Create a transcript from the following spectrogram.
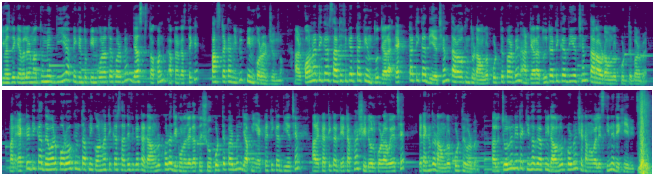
ইউএসবি কেবলের মাধ্যমে দিয়ে আপনি কিন্তু প্রিন্ট করাতে পারবেন। জাস্ট তখন আপনার কাছ থেকে পাঁচ টাকা নিবে পিন করার জন্য। আর করোনা টিকার সার্টিফিকেটটা কিন্তু যারা একটা টিকা দিয়েছেন, তারাও কিন্তু ডাউনলোড করতে পারবেন। আর যারা দুইটা টিকা দিয়েছেন, তারাও ডাউনলোড করতে পারবেন। মানে একটা টিকা দেওয়ার পরেও কিন্তু আপনি করোনা টিকার সার্টিফিকেটটা ডাউনলোড করে যে কোনো জায়গাতে শো করতে পারবেন যে আপনি একটা টিকা দিয়েছেন আর একটা টিকার ডেট আপনার শিডিউল করা হয়েছে। এটা কিন্তু ডাউনলোড করতে পারবেন। তাহলে চলুন এটা কীভাবে আপনি ডাউনলোড করবেন সেটা মোবাইল স্ক্রিনে দেখিয়ে দিচ্ছি।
